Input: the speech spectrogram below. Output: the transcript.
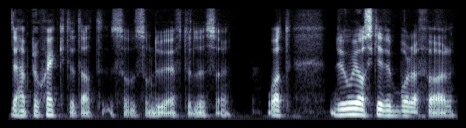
Det här projektet att, som, som du efterlyser. Och att du och jag skriver båda för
